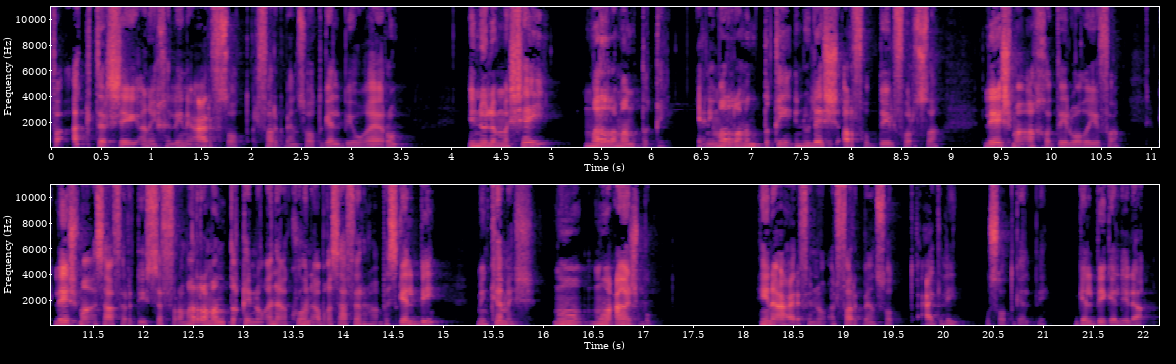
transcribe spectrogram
فاكثر شيء أنا يخليني أعرف صوت الفرق بين صوت قلبي وغيره إنه لما شيء مرة منطقي يعني مرة منطقي إنه ليش أرفض دي الفرصة؟ ليش ما آخذ دي الوظيفة؟ ليش ما أسافر دي السفرة؟ مرة منطقي إنه أنا أكون أبغى أسافرها بس قلبي منكمش مو مو عاجبه. هنا أعرف إنه الفرق بين صوت عقلي وصوت قلبي. قلبي قال لي لا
